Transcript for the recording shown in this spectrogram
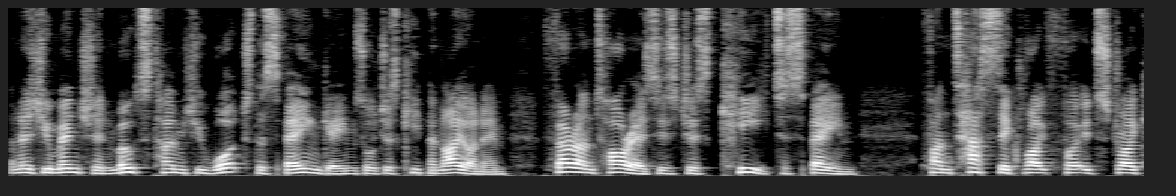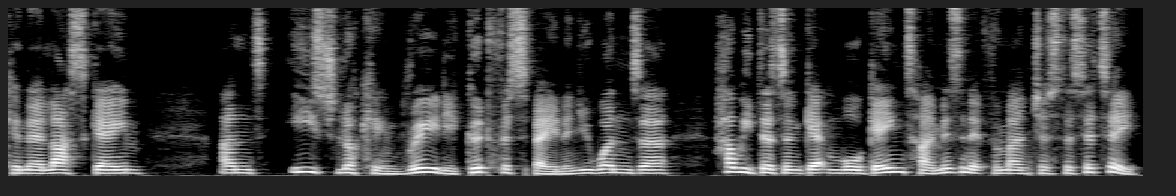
And as you mentioned, most times you watch the Spain games or just keep an eye on him, Ferran Torres is just key to Spain. Fantastic right footed strike in their last game. And he's looking really good for Spain. And you wonder how he doesn't get more game time, isn't it, for Manchester City?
